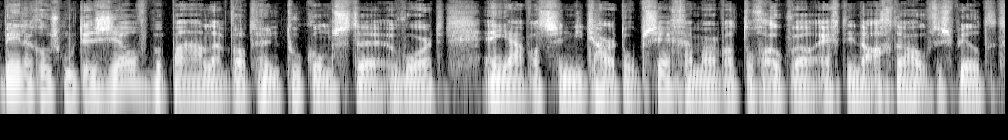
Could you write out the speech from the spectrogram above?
Belarus moeten zelf bepalen wat hun toekomst uh, wordt. En ja, wat ze niet hardop zeggen, maar wat toch ook wel echt in de achterhoofden speelt.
